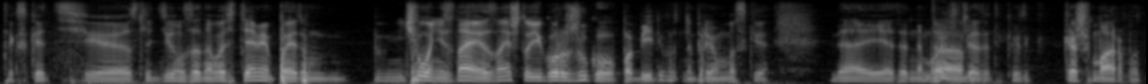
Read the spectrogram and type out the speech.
так сказать, э, следил за новостями, поэтому ничего не знаю. Я знаю, что Егора Жукова побили, вот, например, в Москве. Да, и это, на мой да. взгляд, это какой-то кошмар. Вот,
